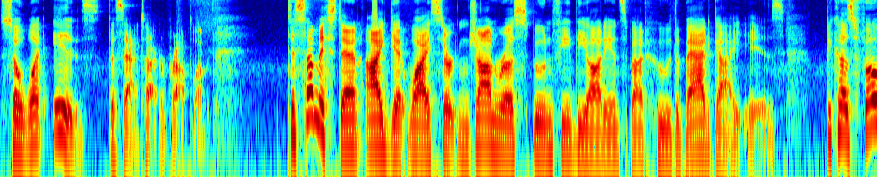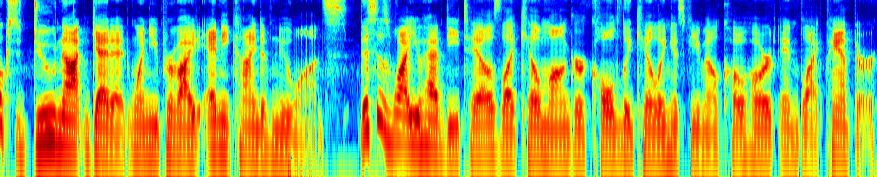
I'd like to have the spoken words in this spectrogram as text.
So, what is the satire problem? To some extent, I get why certain genres spoon feed the audience about who the bad guy is. Because folks do not get it when you provide any kind of nuance. This is why you have details like Killmonger coldly killing his female cohort in Black Panther.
